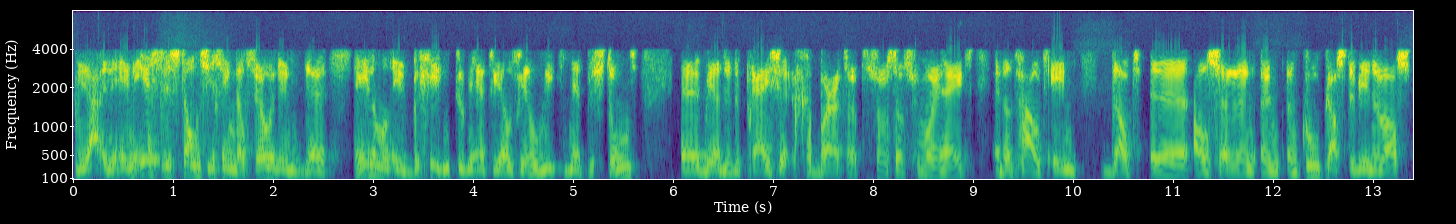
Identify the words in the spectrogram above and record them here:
ja in, in eerste instantie ging dat zo. In, helemaal in het begin, toen de RTL Veronique net bestond, eh, werden de prijzen gebarterd, zoals dat zo mooi heet. En dat houdt in dat eh, als er een, een, een koelkast te winnen was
